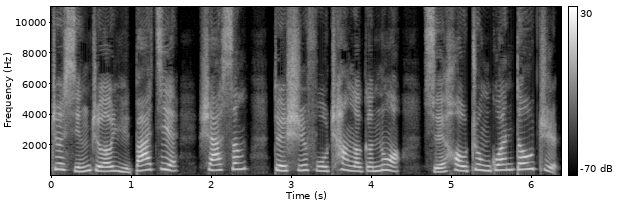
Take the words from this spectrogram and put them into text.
这行者与八戒、沙僧对师傅唱了个诺，随后众官都至。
